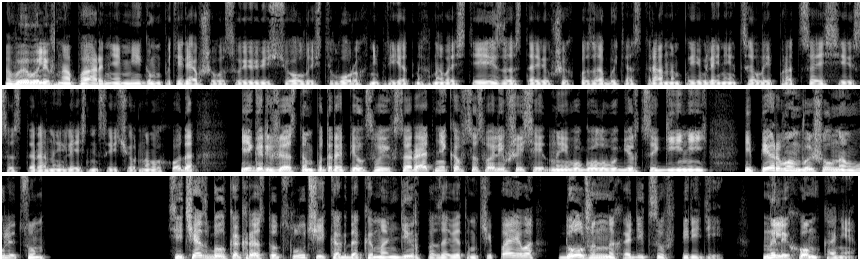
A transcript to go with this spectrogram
Вывалив на парня, мигом потерявшего свою веселость, ворох неприятных новостей, заставивших позабыть о странном появлении целой процессии со стороны лестницы и черного хода, Игорь жестом поторопил своих соратников со свалившейся на его голову герцогиней и первым вышел на улицу. Сейчас был как раз тот случай, когда командир по заветам Чапаева должен находиться впереди, на лихом коне.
